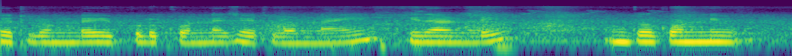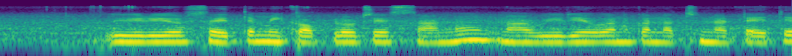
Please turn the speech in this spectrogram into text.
చెట్లు ఉండే ఇప్పుడు కొన్ని చెట్లు ఉన్నాయి. ఇదండి. ఇంకా కొన్ని వీడియోస్ అయితే మీకు అప్లోడ్ చేస్తాను. నా వీడియో కనుక నచ్చినట్టయితే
